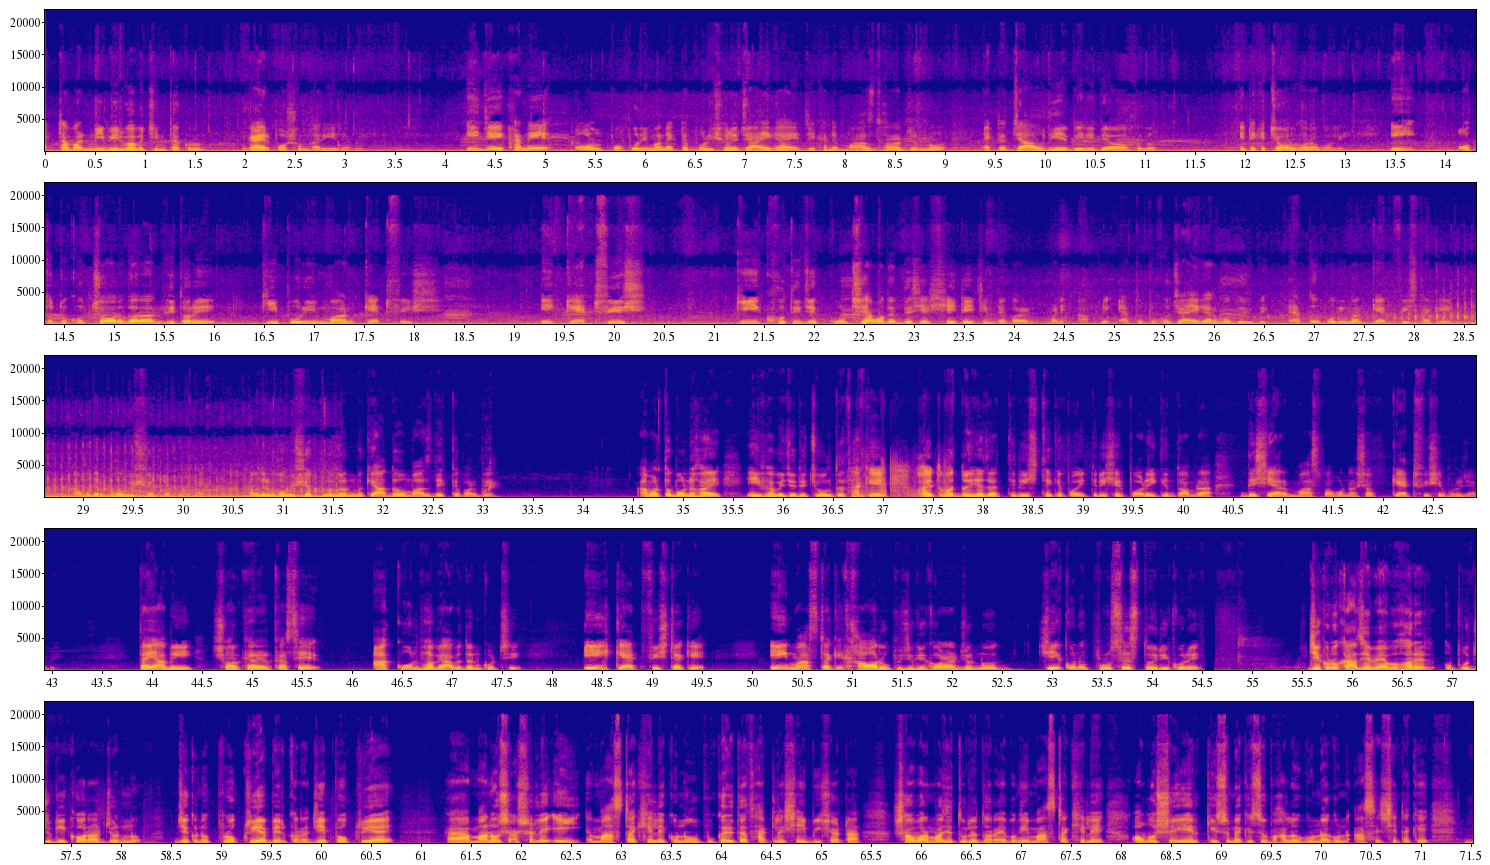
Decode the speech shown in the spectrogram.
একটাবার নিবিড়ভাবে চিন্তা করুন, গায়ের পশম দাঁড়িয়ে যাবে। এই যে এখানে অল্প পরিমাণ একটা পরিসরে জায়গায় যেখানে মাছ ধরার জন্য একটা জাল দিয়ে বেরি দেওয়া হলো, এটাকে চরগড়া বলে। এই অতটুকু চরগড়ার ভিতরে কি পরিমাণ ক্যাটফিশ? এই ক্যাটফিশ কি ক্ষতি যে করছে আমাদের দেশে সেইটাই চিন্তা করেন। মানে আপনি এতটুকু জায়গার মধ্যে যদি এত পরিমাণ ক্যাটফিশ থাকে আমাদের ভবিষ্যৎটা কোথায়? আমাদের ভবিষ্যৎ প্রজন্ম কি আদৌ মাছ দেখতে পারবে? আমার তো মনে হয় এইভাবে যদি চলতে থাকে হয়তো বা দুই হাজার তিরিশ থেকে পঁয়ত্রিশের পরেই কিন্তু আমরা দেশে আর মাছ পাবো না, সব ক্যাটফিশে ভরে যাবে। তাই আমি সরকারের কাছে আকুলভাবে আবেদন করছি, এই ক্যাটফিশটাকে, এই মাছটাকে খাওয়ার উপযোগী করার জন্য যে কোনো প্রসেস তৈরি করে যে কোনো কাজে ব্যবহারের উপযোগী করার জন্য যে কোনো প্রক্রিয়া বের করা। যে প্রক্রিয়ায় মানুষ আসলে এই মাছটা খেলে কোনো উপকারিতা থাকলে সেই বিষয়টা সবার মাঝে তুলে ধরা এবং এই মাছটা খেলে অবশ্যই এর কিছু না কিছু ভালো গুণাগুণ আছে। সেটাকে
